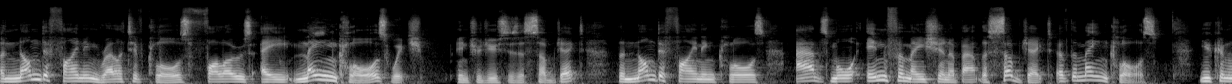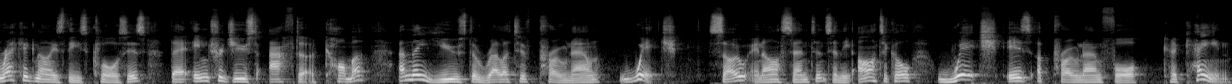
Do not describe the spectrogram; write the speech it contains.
A non defining relative clause follows a main clause, which introduces a subject. The non defining clause adds more information about the subject of the main clause. You can recognize these clauses. They're introduced after a comma and they use the relative pronoun which. So, in our sentence, in the article, which is a pronoun for cocaine.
